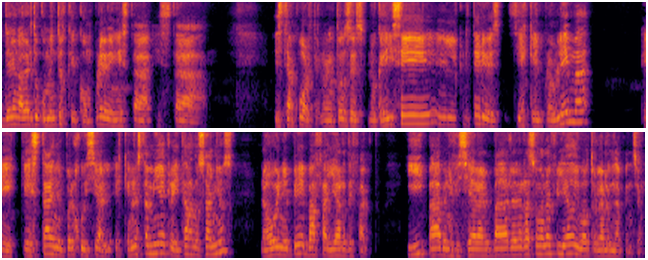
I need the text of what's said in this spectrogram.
deben haber documentos que comprueben esta, esta, este aporte, ¿no? Entonces, lo que dice el criterio es, si es que el problema eh, que está en el Poder Judicial es que no están bien acreditados los años, la ONP va a fallar de facto. y va a beneficiar, va a darle la razón al afiliado y va a otorgarle una pensión.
